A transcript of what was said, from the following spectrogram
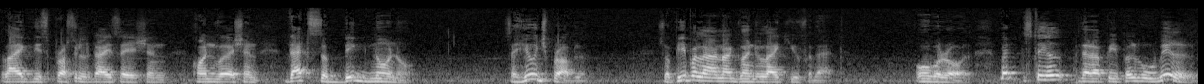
Like this proselytization, conversion, that's a big no-no. It's a huge problem. So people are not going to like you for that overall. But still, there are people who will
